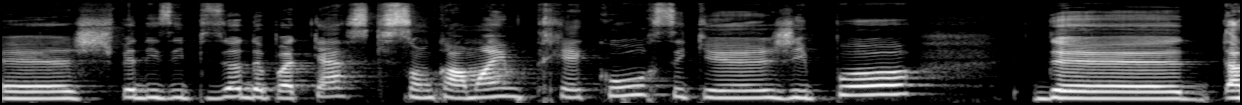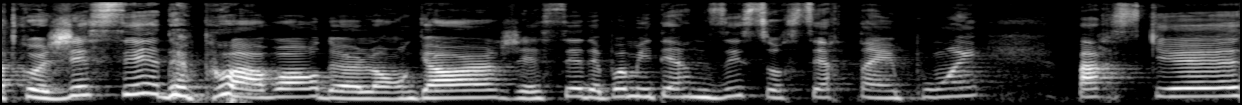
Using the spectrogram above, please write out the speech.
euh, je fais des épisodes de podcast qui sont quand même très courts. C'est que j'ai pas de en tout cas j'essaie de pas avoir de longueur j'essaie de pas m'éterniser sur certains points parce que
